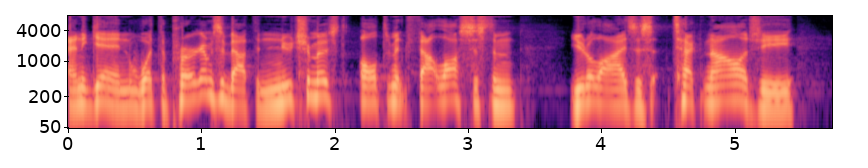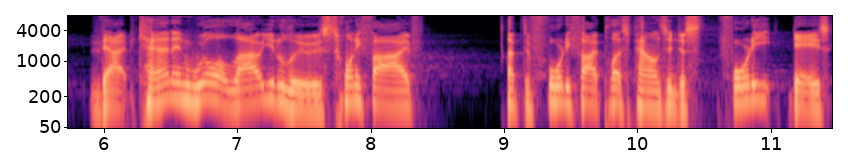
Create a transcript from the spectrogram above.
And again, what the program is about, the Nutrimost Ultimate Fat Loss System utilizes technology that can and will allow you to lose 25 up to 45 plus pounds in just 40 days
